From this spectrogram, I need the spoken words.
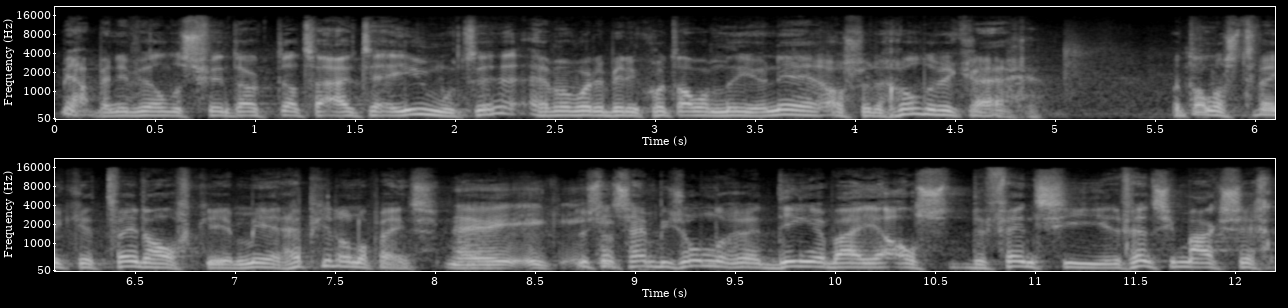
Maar ja, meneer Wilders vindt ook dat we uit de EU moeten... en we worden binnenkort allemaal miljonair als we de gulden weer krijgen. Want alles twee keer, tweeënhalf keer meer heb je dan opeens. Nee, ik, Dus dat zijn bijzondere dingen waar je als defensie... Defensie maakt zich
